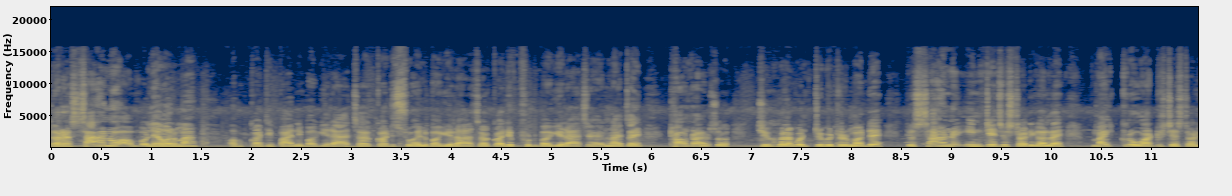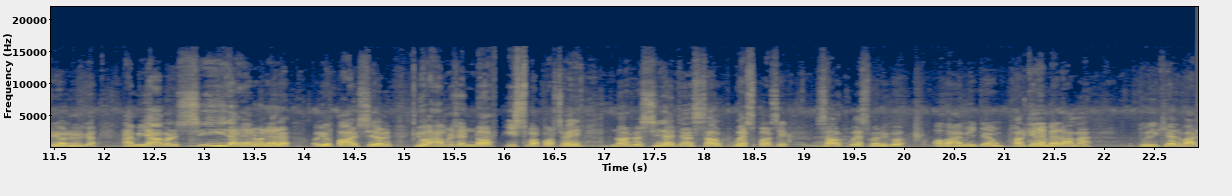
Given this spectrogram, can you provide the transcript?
तर सानो अब लेभलमा अब कति पानी बगिरहेछ कति सोइल बगिरहेछ कति फुट बगिरहेछ हेर्नलाई चाहिँ ठाउँ ठाउँ सो झिकोला पनि ट्रिब्युटरमध्ये त्यो सानो इन्टेन्सिभ स्टडी गर्नलाई माइक्रो वाटर स्टेट स्टडी गर्ने हामी यहाँबाट सिधा हेऱ्यो भने हेर यो पहाड सिधा यो हाम्रो चाहिँ नर्थ इस्टमा पर्छ है। नर्थ सिधा त्यहाँ साउथ वेस्ट पर्छ। साउथ वेस्ट भनेको अब हामी त्यहाँ फर्किने बेलामा धुलखेलबाट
